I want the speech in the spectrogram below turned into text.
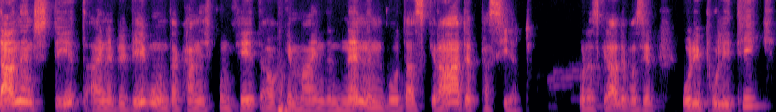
dann entsteht eine Bewegung, da kann ich konkret auch Gemeinden nennen, wo das gerade passiert, wo das gerade passiert, wo die Politik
